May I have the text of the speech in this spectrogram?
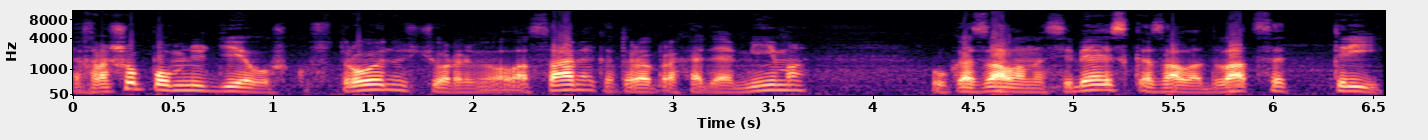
Я хорошо помню девушку, стройную, с черными волосами, которая, проходя мимо, указала на себя и сказала «23».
